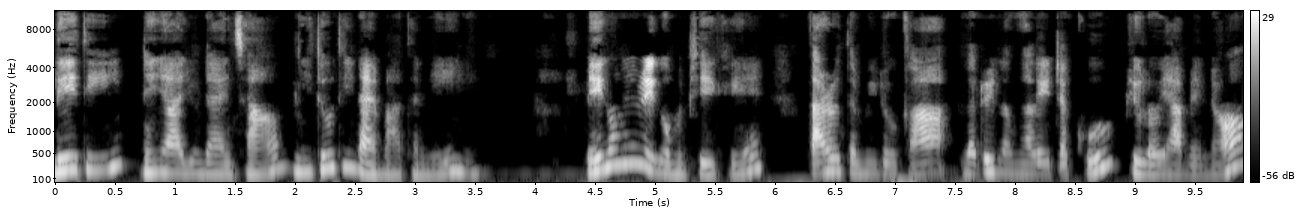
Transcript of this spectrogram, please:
လေးသည်နေရာယူနိုင်ကြောင်းမြည်သူသိနိုင်ပါသည်နီမိကုံးလေးတွေကိုမဖြည့်ခင်ဒါရုသမီးတို့ကလက်တွေ့လုပ်ငန်းလေးတစ်ခုပြုလုပ်ရမယ်နော်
